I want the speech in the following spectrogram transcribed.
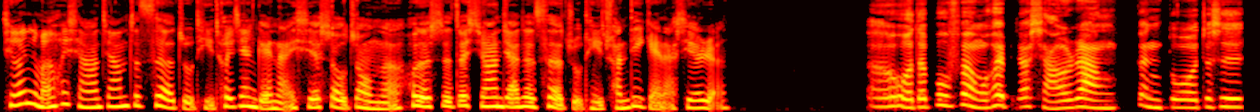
请问你们会想要将这次的主题推荐给哪一些受众呢？或者是最希望将这次的主题传递给哪些人？呃，我的部分我会比较想要让更多就是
